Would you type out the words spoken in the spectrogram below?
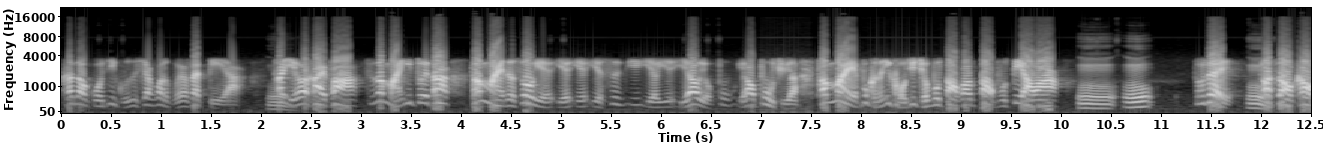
看到国际股市相关的股票在跌啊，嗯他也会害怕啊。只是买一堆，他他买的时候也也也也是也也也要有布也要布局啊。他卖也不可能一口气全部倒光倒不掉啊，嗯嗯对不对？嗯他只好靠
